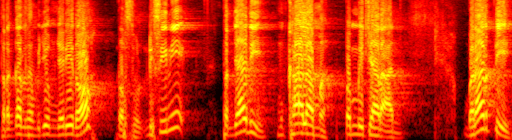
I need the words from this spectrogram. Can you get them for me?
Terangkat sampai menjadi roh Rasul. Di sini terjadi mukalamah, pembicaraan. Berarti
